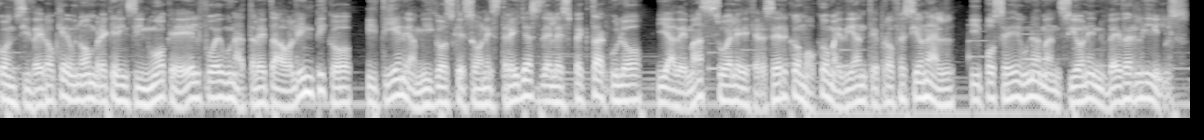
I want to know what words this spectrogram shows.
Considero que un hombre que insinuó que él fue un atleta olímpico, y tiene amigos que son estrellas del espectáculo, y además suele ejercer como comediante profesional, y posee una mansión en Beverly Hills,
